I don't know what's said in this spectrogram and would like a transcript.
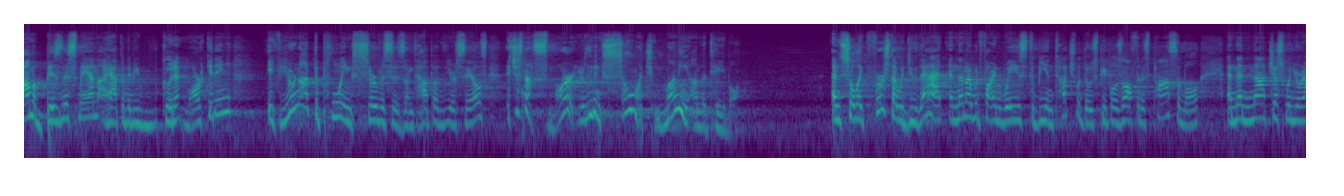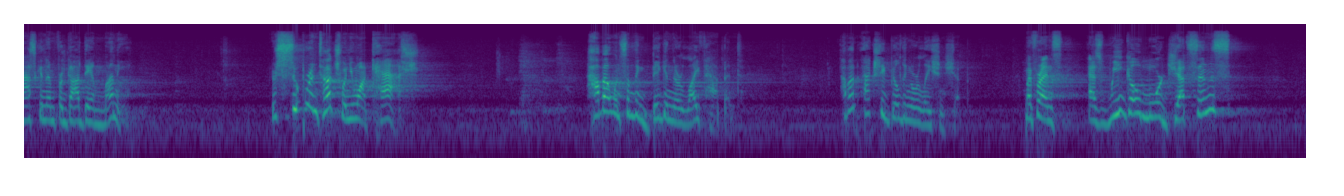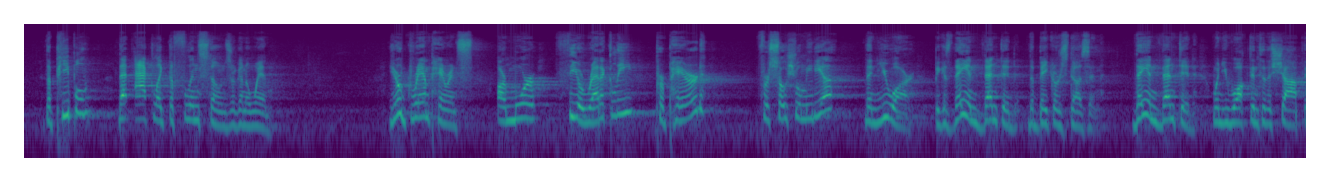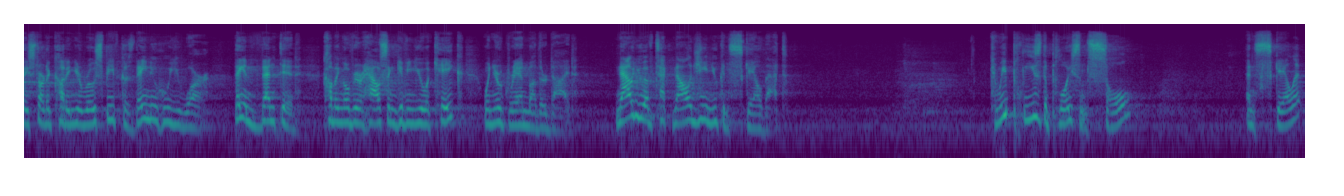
I'm a businessman, I happen to be good at marketing. If you're not deploying services on top of your sales, it's just not smart. You're leaving so much money on the table. And so, like, first I would do that, and then I would find ways to be in touch with those people as often as possible, and then not just when you're asking them for goddamn money. You're super in touch when you want cash. How about when something big in their life happened? How about actually building a relationship? My friends, as we go more Jetsons, the people that act like the Flintstones are gonna win. Your grandparents are more theoretically prepared for social media than you are because they invented the baker's dozen. They invented when you walked into the shop, they started cutting your roast beef because they knew who you were. They invented coming over your house and giving you a cake when your grandmother died. Now you have technology and you can scale that. Can we please deploy some soul and scale it?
